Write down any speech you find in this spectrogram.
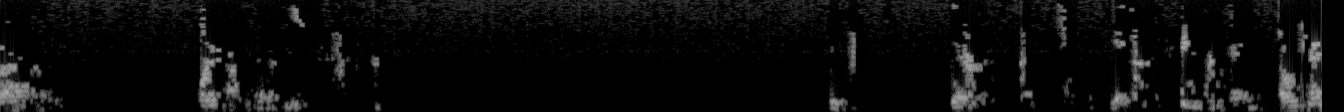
uh, 45 minutes. There. Okay,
